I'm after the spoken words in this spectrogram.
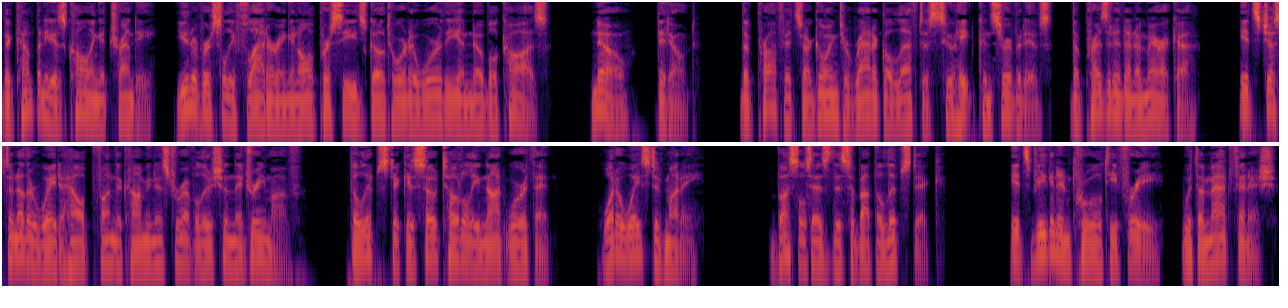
The company is calling it trendy, universally flattering and all proceeds go toward a worthy and noble cause. No, they don't. The profits are going to radical leftists who hate conservatives, the president and America. It's just another way to help fund the communist revolution they dream of. The lipstick is so totally not worth it. What a waste of money. Bustle says this about the lipstick. It's vegan and cruelty-free, with a matte finish.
